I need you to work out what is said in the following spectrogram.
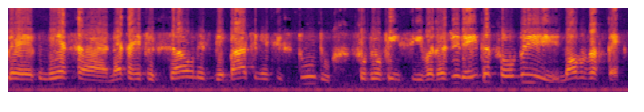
é, nessa, nessa reflexão, nesse debate, nesse estudo sobre a ofensiva das direitas, sobre novos aspectos.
